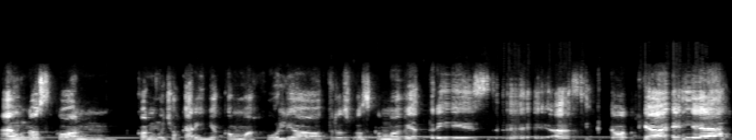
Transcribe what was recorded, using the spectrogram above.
a unos con, mucho cariño como a Julio, otros pues como Beatriz, eh, así como que ay, ya,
